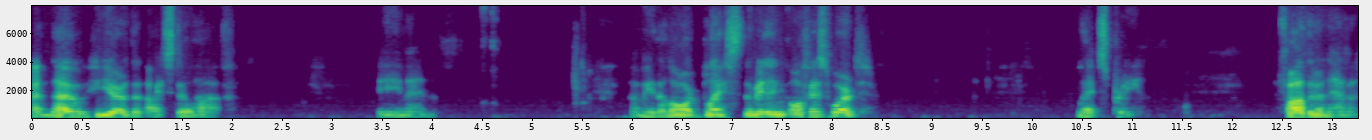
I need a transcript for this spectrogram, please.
and now hear that I still have. Amen. And may the Lord bless the reading of his word. Let's pray. Father in heaven,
